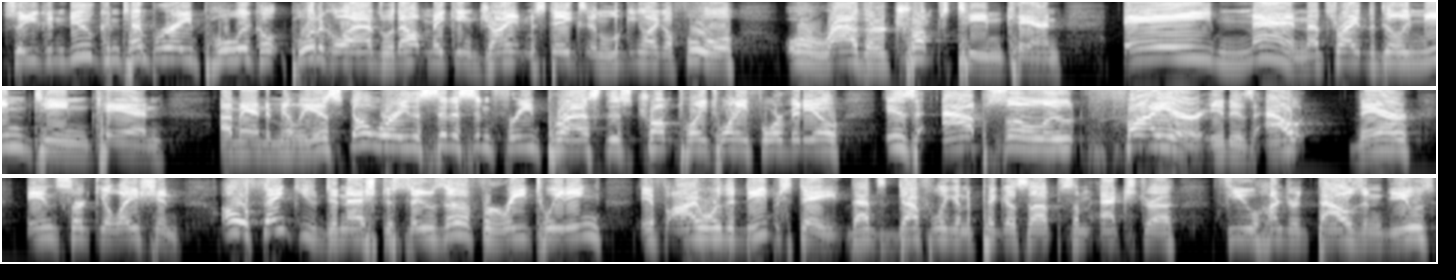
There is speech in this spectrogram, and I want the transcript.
So you can do contemporary political, political ads without making giant mistakes and looking like a fool, or rather, Trump's team can. Amen. That's right. The Dilley Meme team can. Amanda Milius. Don't worry, the Citizen Free Press, this Trump 2024 video is absolute fire. It is out there in circulation. Oh, thank you, Dinesh D'Souza, for retweeting. If I were the deep state, that's definitely going to pick us up some extra few hundred thousand views.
